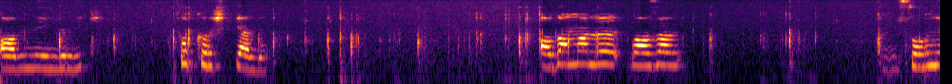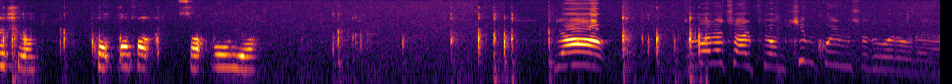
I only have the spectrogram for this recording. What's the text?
Abimle indirdik. Çok karışık geldi. Adamlarla bazen sorun yaşıyorum. Kopma fa- sapma oluyor. Ya duvara çarpıyorum. Kim koymuş o duvarı oraya?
